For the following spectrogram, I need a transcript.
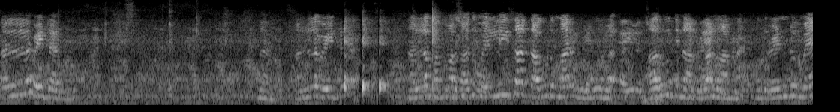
நல்ல வெயிட்டா இருக்கு. நல்ல வெயிட்டு நல்ல மொத்தமா இருக்கும் அது மெல்லிசா தகுடு மாதிரி இருக்கு ஊர்ல. அறுபத்தி நாலு ரூபான்னு வாங்கினேன். இது ரெண்டுமே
